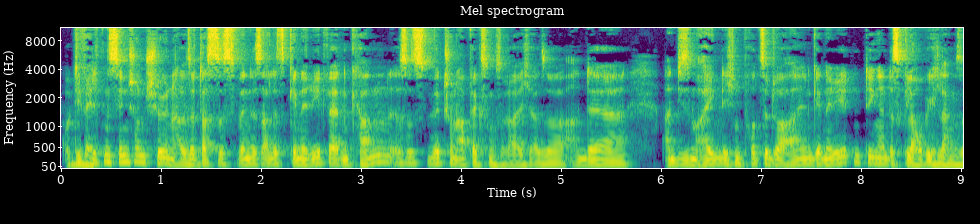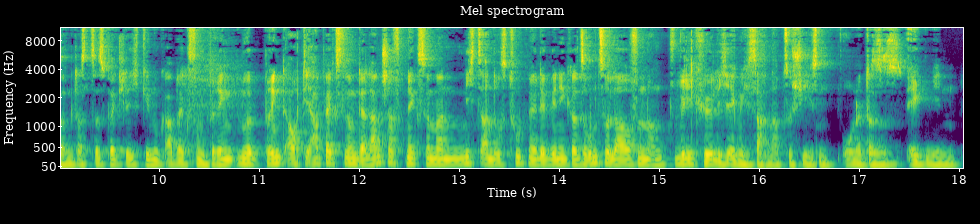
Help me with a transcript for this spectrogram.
Aber die Welten sind schon schön. Also, dass das, wenn das alles generiert werden kann, ist es, wirkt schon abwechslungsreich. Also an der, an diesem eigentlichen prozeduralen generierten Dingen, das glaube ich langsam, dass das wirklich genug Abwechslung bringt. Nur bringt auch die Abwechslung der Landschaft nichts, wenn man nichts anderes tut, mehr oder weniger als rumzulaufen und willkürlich irgendwelche Sachen abzuschießen, ohne dass es irgendwie ein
